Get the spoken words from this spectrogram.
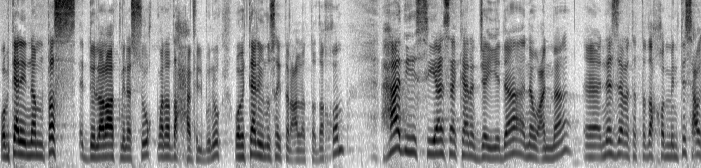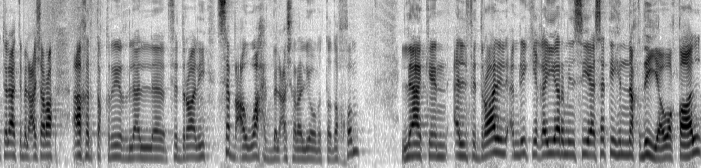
وبالتالي نمتص الدولارات من السوق ونضعها في البنوك وبالتالي نسيطر على التضخم. هذه السياسة كانت جيدة نوعا ما. آه، نزلت التضخم من 9.3 بالعشرة آخر تقرير للفدرالي 7.1 بالعشرة اليوم التضخم. لكن الفدرالي الأمريكي غير من سياسته النقدية وقال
